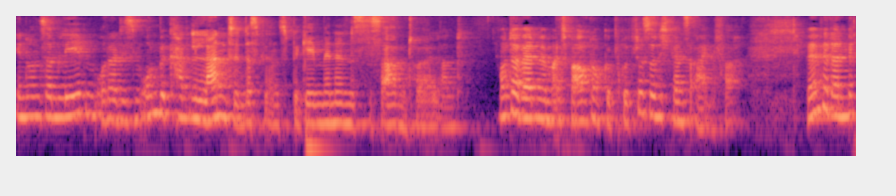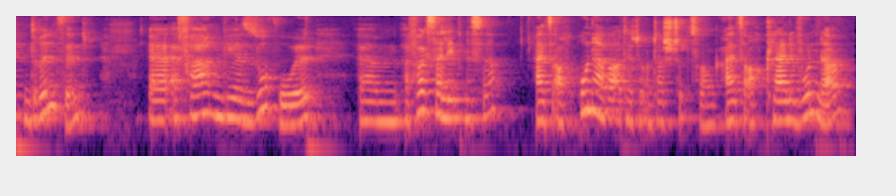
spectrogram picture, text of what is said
in unserem Leben oder diesem unbekannten Land, in das wir uns begeben. Wir nennen es das Abenteuerland. Und da werden wir manchmal auch noch geprüft. Das ist nicht ganz einfach. Wenn wir dann mittendrin sind, äh, erfahren wir sowohl ähm, Erfolgserlebnisse als auch unerwartete Unterstützung, als auch kleine Wunder,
